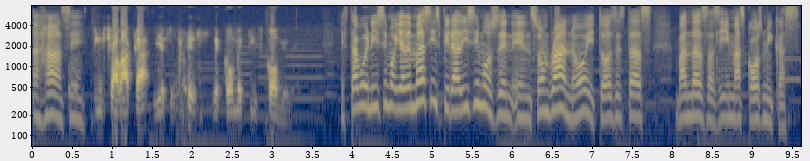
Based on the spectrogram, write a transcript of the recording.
Ajá, sí. King Shabaka y eso es The Comedy's Coming. Está buenísimo y además inspiradísimos en, en Son Ra, ¿no? Y todas estas bandas así más cósmicas.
